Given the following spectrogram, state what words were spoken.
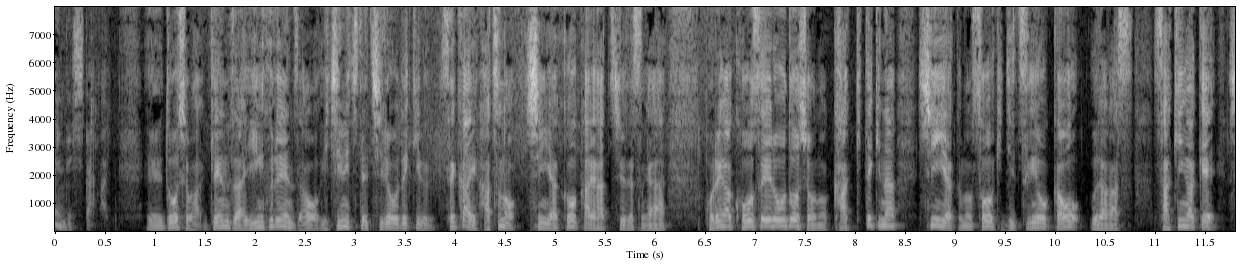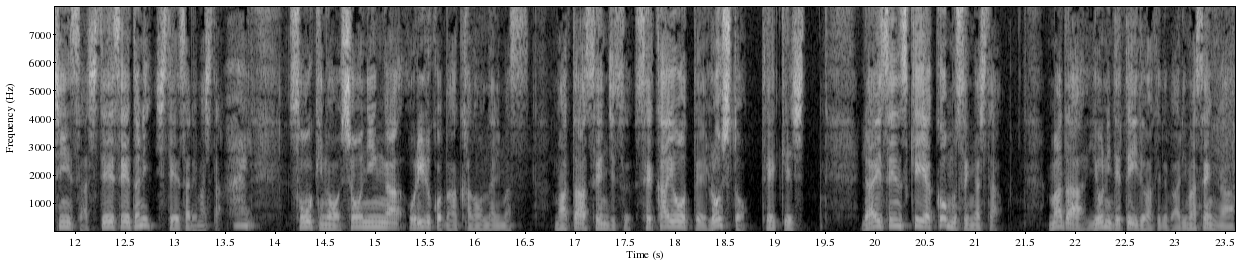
円でした。はい、えー、同社は現在インフルエンザを1日で治療できる世界初の新薬を開発中ですが、これが厚生労働省の画期的な新薬の早期実用化を促す先駆け審査指定制度に指定されました。はい。早期の承認が下りることが可能になります。また先日、世界大手ロシと提携し、ライセンス契約を結びました。まだ世に出ているわけではありませんが、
